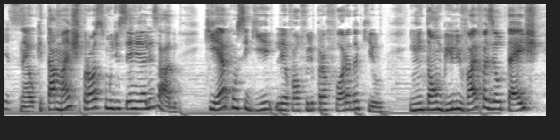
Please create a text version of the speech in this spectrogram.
Isso. né, o que está mais próximo de ser realizado, que é conseguir levar o filho para fora daquilo. E então o Billy vai fazer o teste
